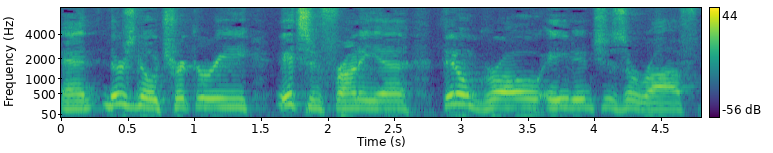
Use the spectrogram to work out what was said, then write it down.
And there's no trickery. It's in front of you. They don't grow eight inches of rough.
